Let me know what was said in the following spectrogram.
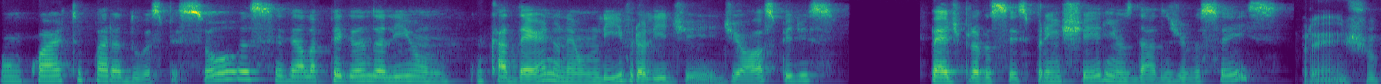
um quarto para duas pessoas. Você vê ela pegando ali um, um caderno, né, um livro ali de, de hóspedes. Pede para vocês preencherem os dados de vocês. Preencho.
